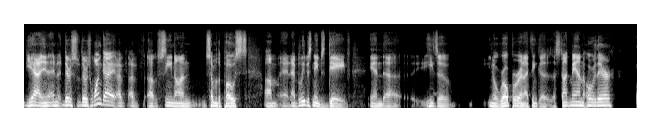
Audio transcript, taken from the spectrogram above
Yeah, and, and there's there's one guy I've I've I've seen on some of the posts, um, and I believe his name's Dave, and uh, he's a you know roper and I think a, a stuntman over there.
